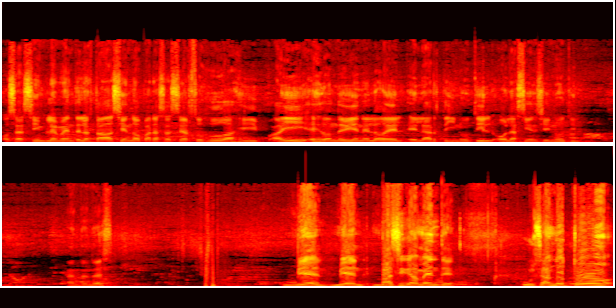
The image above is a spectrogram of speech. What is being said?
O sea, simplemente lo estaba haciendo para saciar sus dudas y ahí es donde viene lo del el arte inútil o la ciencia inútil. ¿Entendés? Bien, bien. Básicamente, usando todo,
